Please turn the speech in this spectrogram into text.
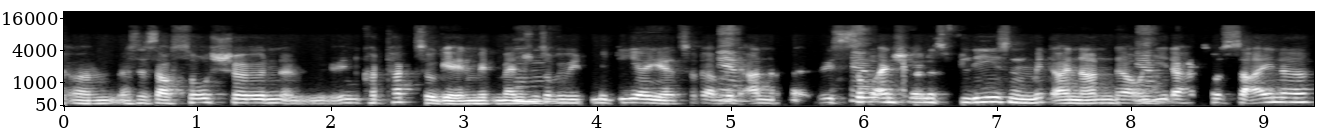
Ähm, es ist auch so schön, in Kontakt zu gehen mit Menschen, mhm. so wie mit, mit, dir jetzt oder ja. mit anderen. Es ist so ein schönes Fließen miteinander und ja. jeder hat so seine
